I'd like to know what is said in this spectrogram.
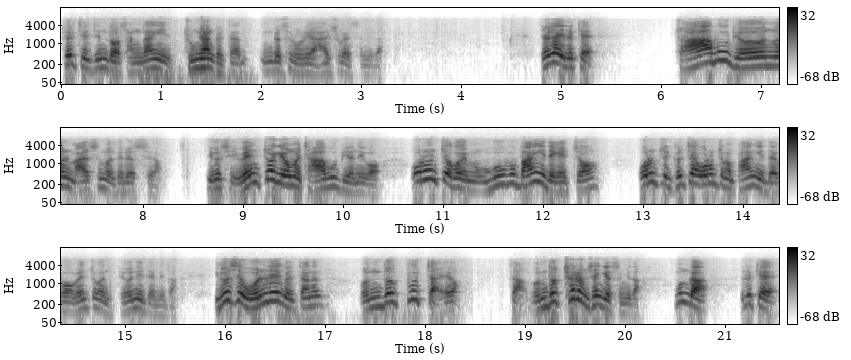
펼칠 진도 상당히 중요한 글자인 것을 우리가 알 수가 있습니다. 제가 이렇게 좌부변을 말씀을 드렸어요. 이것이 왼쪽에 오면 좌부변이고 오른쪽에 오면 우부방이 되겠죠? 오른쪽 글자 오른쪽은 방이 되고 왼쪽은 변이 됩니다. 이것의 원래 글자는 언덕부자예요. 자, 언덕처럼 생겼습니다. 뭔가 이렇게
